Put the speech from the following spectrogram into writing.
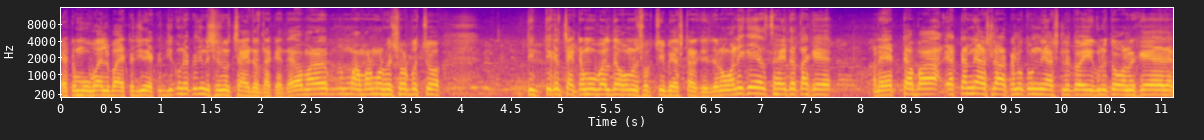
একটা মোবাইল বা একটা জিনিস যে কোনো একটা জিনিসের চাহিদা থাকে। তাই আমার আমার মনে হয় সর্বোচ্চ তিন থেকে চারটা মোবাইল দেওয়া মানে সবচেয়ে বেস্ট আর কি। যেন অনেকে চাহিদা থাকে মানে একটা বা একটা নিয়ে আসলে একটা নতুন নিয়ে আসলে তো এইগুলো তো অনেকে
